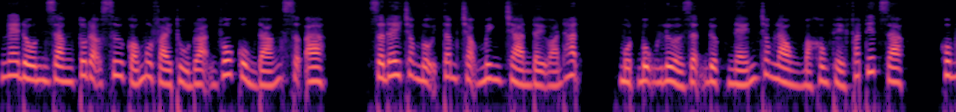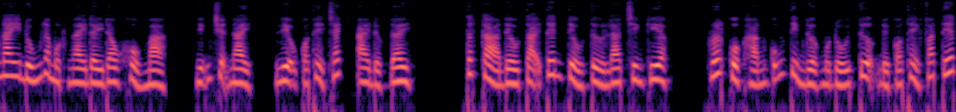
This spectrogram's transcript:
Nghe đồn rằng Tô đạo sư có một vài thủ đoạn vô cùng đáng sợ a. Giờ đây trong nội tâm Trọng Minh tràn đầy oán hận, một bụng lửa giận được nén trong lòng mà không thể phát tiết ra. Hôm nay đúng là một ngày đầy đau khổ mà, những chuyện này, liệu có thể trách ai được đây? Tất cả đều tại tên tiểu tử La Trinh kia, rốt cuộc hắn cũng tìm được một đối tượng để có thể phát tiết.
